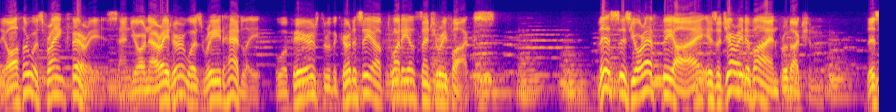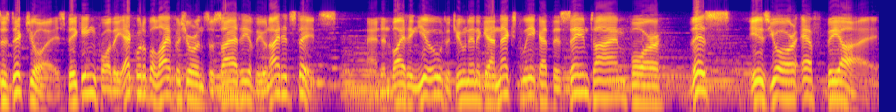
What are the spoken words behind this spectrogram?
The author was Frank Ferries, and your narrator was Reed Hadley, who appears through the courtesy of 20th Century Fox. This is Your FBI is a Jerry Devine production. This is Dick Joy speaking for the Equitable Life Assurance Society of the United States and inviting you to tune in again next week at this same time for This is Your FBI.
